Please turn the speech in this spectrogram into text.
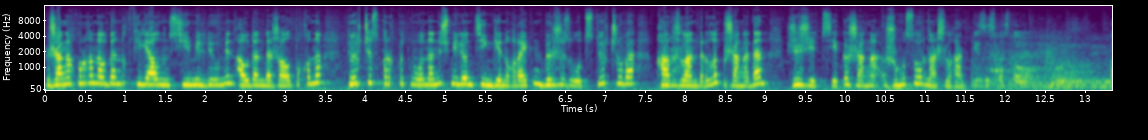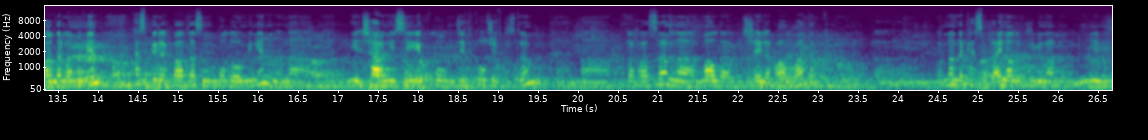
жаңақорған аудандық филиалының сүйемелдеуімен ауданда жалпы құны 440,13 миллион теңгені құрайтын 134 жоба қаржыландырылып жаңадан 172 жаңа жұмыс орны ашылған. Бизнес бастау бағдарламамен кәсіпкерлер палатасының қолдауыменен мына шағын несиеге қол жеткіздім. Құдай қаласа мына малдарымызды жайлап алып жатырмық бұрыннан да кәсіпті айналдырып жүрген неміз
